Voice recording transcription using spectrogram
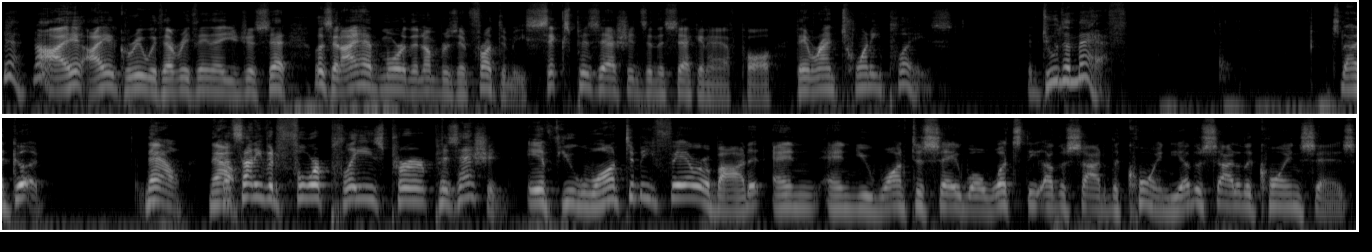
Yeah, no, I, I agree with everything that you just said. Listen, I have more of the numbers in front of me. Six possessions in the second half, Paul. They ran 20 plays. Do the math. It's not good. Now, now That's not even four plays per possession. if you want to be fair about it and and you want to say well what's the other side of the coin the other side of the coin says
